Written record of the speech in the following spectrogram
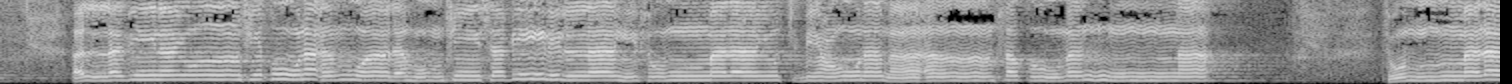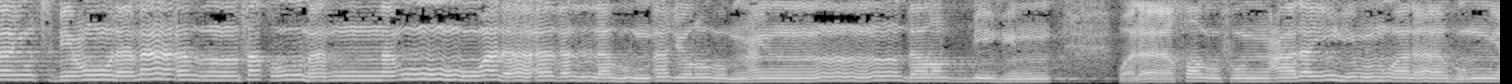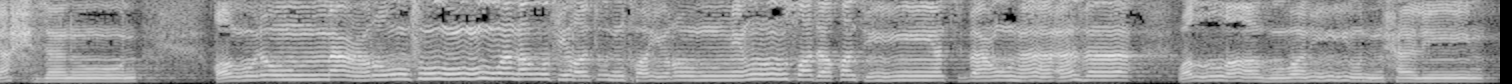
الذين ينفقون أموالهم في سبيل الله ثم لا يتبعون ما أنفقوا منا ثم لا يتبعون ما أنفقوا منا ولا أذى لهم أجرهم عند ربهم ولا خوف عليهم ولا هم يحزنون. قول معروف ومغفرة خير من صدقة يتبعها أذى. والله غني حليم.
